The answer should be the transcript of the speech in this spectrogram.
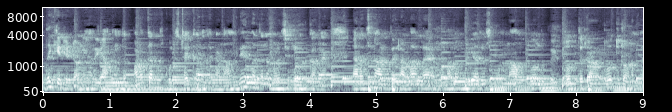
அதை கேட்டுட்டோன்னே அது அந்த பணக்காரர் ஒரு ஸ்ட்ரைக் ஆனது என்னன்னா இதே மாதிரி தானே மனுஷங்களும் இருக்காங்க. யாராச்சும் நாலு பேர் நல்லா இல்லை நம்மளால் முடியாதுன்னு சொன்னாங்கன்னா அவங்க தோண்டு போய் தோத்துடுறாங்க தோத்துட்டோம் நம்ம.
